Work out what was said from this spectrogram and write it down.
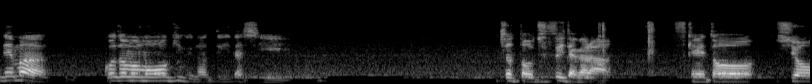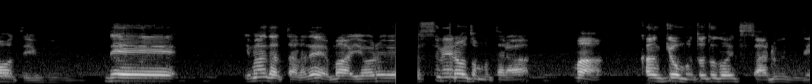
で、まあ、子供も大きくなってきたし、ちょっと落ち着いたから、スケートしようっていうふうに。で、今だったらね、まあ夜滑ろうと思ったら、まあ、環境も整いつつあるんで、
